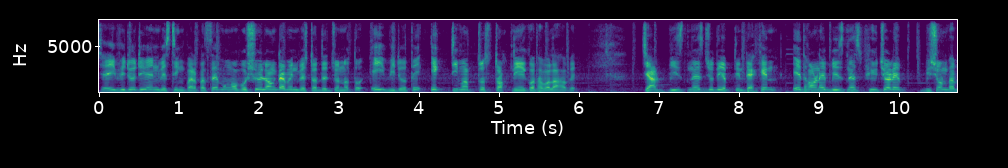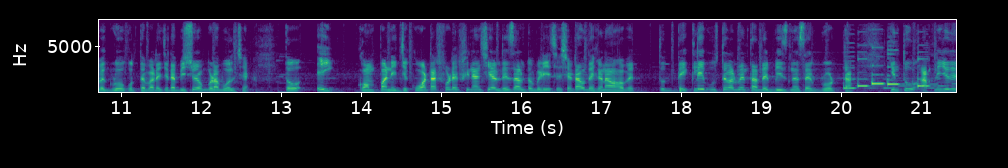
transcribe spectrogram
যে এই ভিডিওটি ইনভেস্টিং পারপাসে এবং অবশ্যই লং টার্ম ইনভেস্টরদের জন্য, তো এই ভিডিওতে একটি মাত্র স্টক নিয়ে কথা বলা হবে। যার বিজনেস যদি আপনি দেখেন, এ ধরনের বিজনেস ফিউচারে ভীষণভাবে গ্রো করতে পারে, যেটা বিশেষজ্ঞরা বলছে। তো এই কোম্পানির যে কোয়ার্টার ফোরের ফিনান্সিয়াল রেজাল্টও বেরিয়েছে, সেটাও দেখে নেওয়া হবে। তো দেখলেই বুঝতে পারবেন তাদের বিজনেসের গ্রোথটা কিন্তু আপনি যদি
